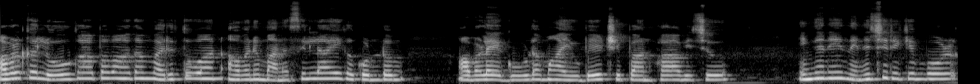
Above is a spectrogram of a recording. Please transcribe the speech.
അവൾക്ക് ലോകാപവാദം വരുത്തുവാൻ അവന് മനസ്സില്ലായക കൊണ്ടും അവളെ ഗൂഢമായി ഉപേക്ഷിപ്പാൻ ഭാവിച്ചു. ഇങ്ങനെ നനച്ചിരിക്കുമ്പോൾ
